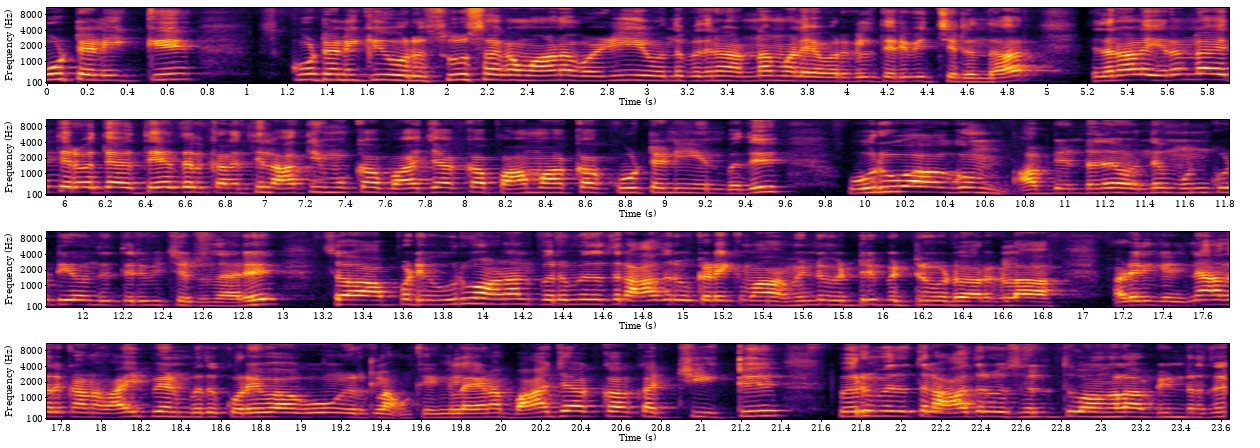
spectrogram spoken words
கூட்டணிக்கு கூட்டணிக்கு ஒரு சூசகமான வழியை வந்து பார்த்திங்கன்னா அண்ணாமலை அவர்கள் தெரிவிச்சிருந்தார். இதனால் இரண்டாயிரத்தி இருபத்தி ஆறு தேர்தல் களத்தில் அதிமுக பாஜக பாமக கூட்டணி என்பது உருவாகும் அப்படின்றத வந்து முன்கூட்டியே வந்து தெரிவிச்சிருந்தார். ஸோ அப்படி உருவானால் பெருமிதத்தில் ஆதரவு கிடைக்குமா? மீண்டும் வெற்றி பெற்று விடுவார்களா? அப்படின்னு கேட்டிங்கன்னா அதற்கான வாய்ப்பு என்பது குறைவாகவும் இருக்கலாம். ஓகேங்களா ஏன்னா பாஜக கட்சிக்கு பெருமிதத்தில் ஆதரவு செலுத்துவாங்களா அப்படின்றத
